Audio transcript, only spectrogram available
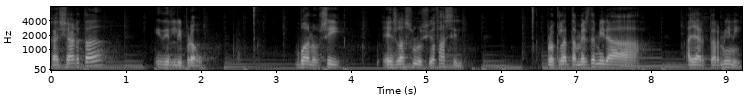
queixar-te i dir-li prou. Bueno, sí, és la solució fàcil. Però clar, també has de mirar a llarg termini.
